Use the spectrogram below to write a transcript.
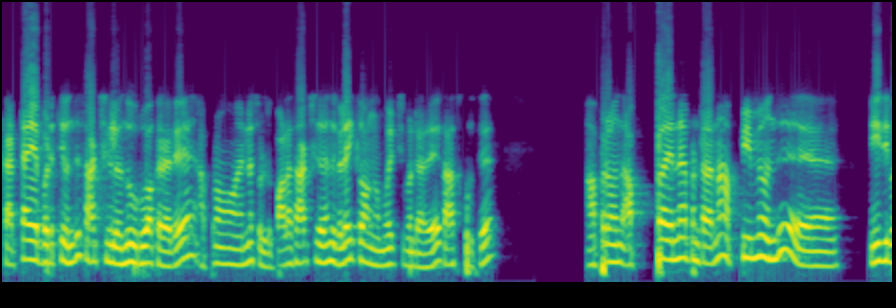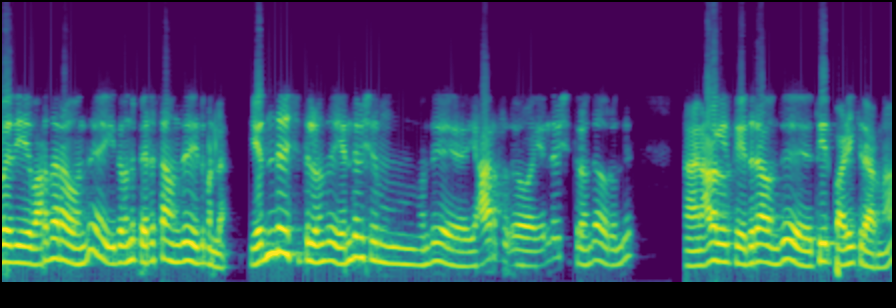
கட்டாயப்படுத்தி வந்து சாட்சிகளை வந்து உருவாக்குறாரு. அப்புறம் என்ன சொல்றது? பல சாட்சிகளை வந்து விலைக்கு வாங்க முயற்சி பண்றாரு காசு கொடுத்து. அப்புறம் வந்து அப்ப என்ன பண்றாருன்னா அப்பயுமே வந்து நீதிபதி வரதராவ் வந்து இதை வந்து பெருசா வந்து இது பண்ணல. எந்த விஷயத்துல வந்து எந்த விஷயம் வந்து யார் எந்த விஷயத்துல வந்து அவர் வந்து நாடலுக்கு நாடாளுக்கு எதிராக வந்து தீர்ப்பு அளிக்கிறாருன்னா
